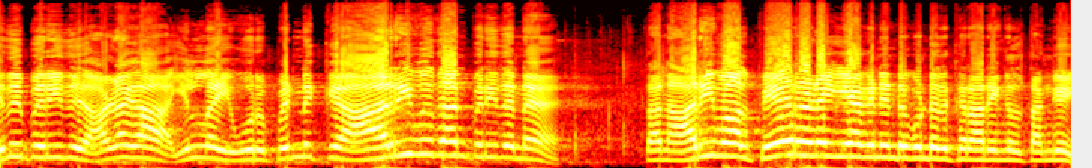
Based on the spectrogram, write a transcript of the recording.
எது பெரிது? அழகா? இல்லை. ஒரு பெண்ணுக்கு அறிவுதான் பெரிதென தன் அறிவால் பேரழகியாக நின்று கொண்டிருக்கிறார் எங்கள் தங்கை.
